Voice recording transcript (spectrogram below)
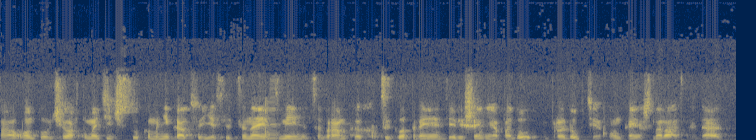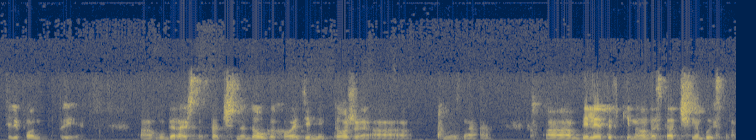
он получил автоматическую коммуникацию, если цена изменится в рамках цикла принятия решения о продукте, он, конечно, разный, да, телефон ты а, выбираешь достаточно долго, холодильник тоже, а, не знаю, а, билеты в кино достаточно быстро.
